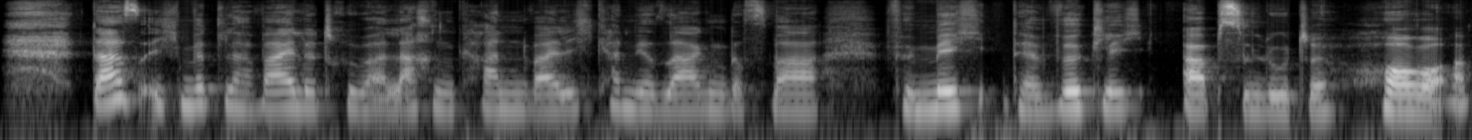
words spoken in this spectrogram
dass ich mittlerweile drüber lachen kann, weil ich kann dir sagen, das war für mich der wirklich absolute Horror.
